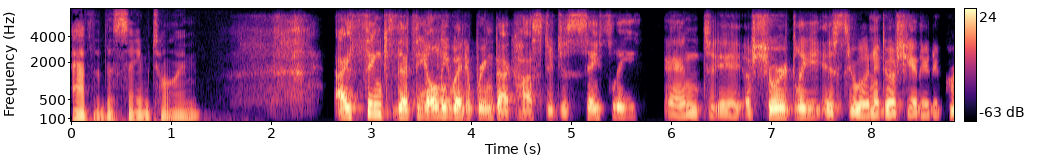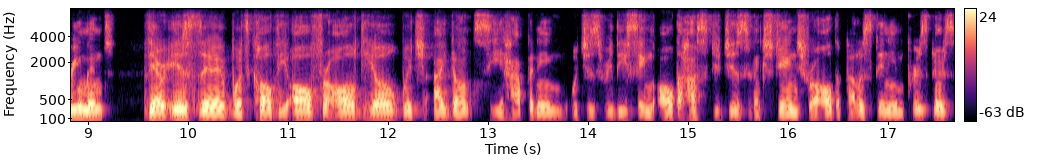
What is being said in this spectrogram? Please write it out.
at the same time? I think that the only way to bring back hostages safely and uh, assuredly is through a negotiated agreement. There is the what's called the all for all deal, which I don't see happening, which is releasing all the hostages in exchange for all the Palestinian prisoners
